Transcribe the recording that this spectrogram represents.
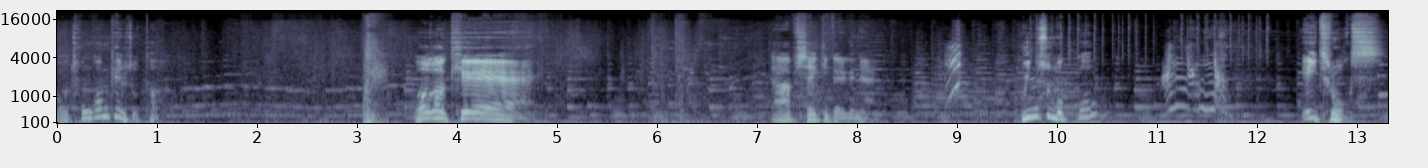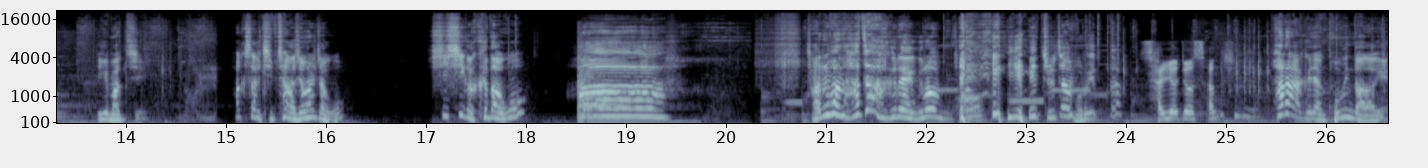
어 총검 케일 좋다 오케이 짭새끼들 그냥 윈수 먹고 에이트록스 이게 맞지? 학살 집착하지 말자고? CC가 크다고? 아 자르만 하자. 그래 그럼. 얘 주자 모르겠다. 살려줘 상시 팔아 그냥 고민도 안 하게.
